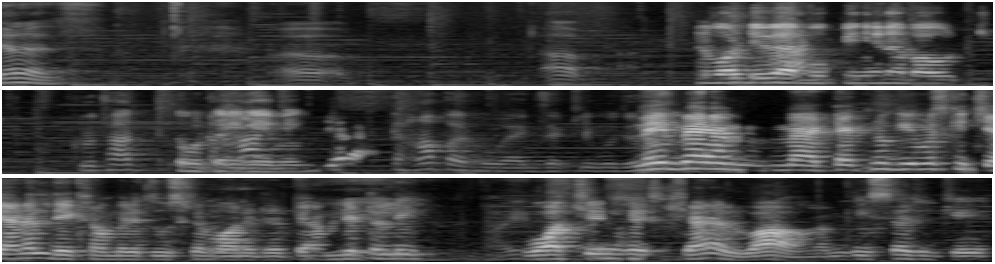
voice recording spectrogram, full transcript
does what do you have opinion about Total Gaming कहाँ पर हुआ एग्जैक्टली मुझे नहीं मैं मैं टेक्नो गेमर्स की चैनल देख रहा हूँ मेरे दूसरे मॉनिटर पे I am literally watching his channel wow i'm researching okay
